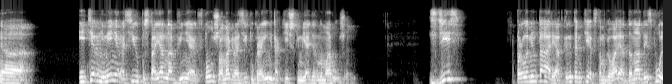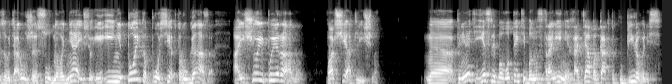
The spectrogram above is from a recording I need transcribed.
А, и тем не менее Россию постоянно обвиняют в том, что она грозит Украине тактическим ядерным оружием. Здесь парламентарии открытым текстом говорят, да надо использовать оружие судного дня и все. И, и не только по сектору газа, а еще и по Ирану. Вообще отлично. Э, понимаете, если бы вот эти бы настроения хотя бы как-то купировались,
